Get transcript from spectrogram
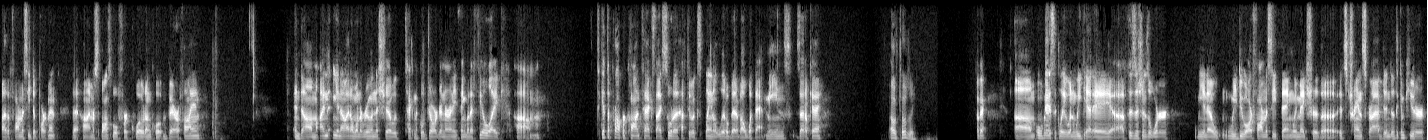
by the pharmacy department that I'm responsible for quote unquote verifying. And um, I, you know, I don't want to ruin the show with technical jargon or anything, but I feel like um, to get the proper context, I sort of have to explain a little bit about what that means. Is that okay? Oh, totally. Okay. Um, well, basically, when we get a uh, physician's order, you know, we do our pharmacy thing. We make sure the it's transcribed into the computer,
